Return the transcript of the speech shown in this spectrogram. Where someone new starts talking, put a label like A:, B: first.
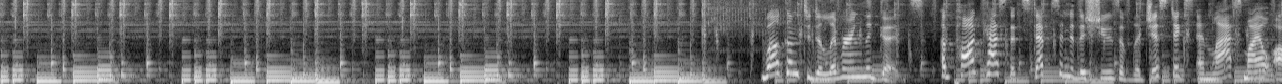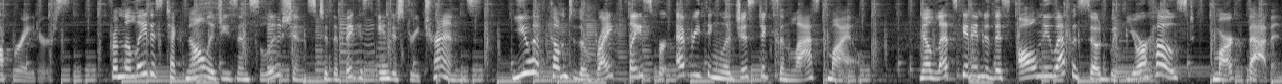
A: Welcome to Delivering the Goods, a podcast that steps into the shoes of logistics and last mile operators. From the latest technologies and solutions to the biggest industry trends, you have come to the right place for everything logistics and last mile. Now let's get into this all new episode with your host, Marc Babin.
